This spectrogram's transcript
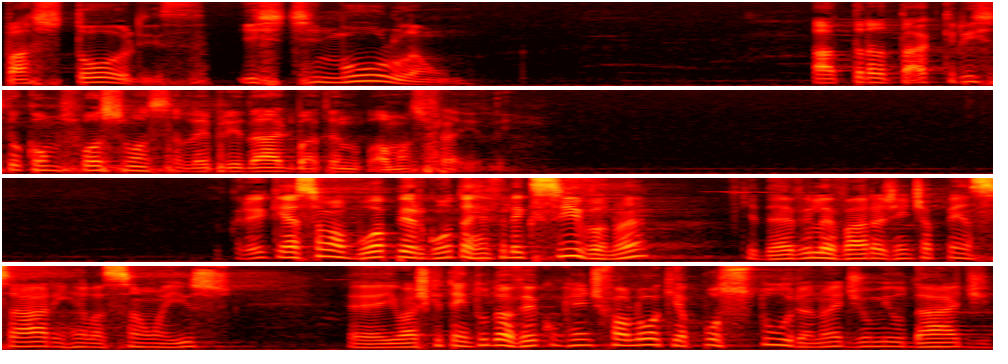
pastores, estimulam a tratar Cristo como se fosse uma celebridade batendo palmas para Ele? Eu creio que essa é uma boa pergunta reflexiva, não é? Que deve levar a gente a pensar em relação a isso. É, eu acho que tem tudo a ver com o que a gente falou aqui, a postura não é? de humildade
